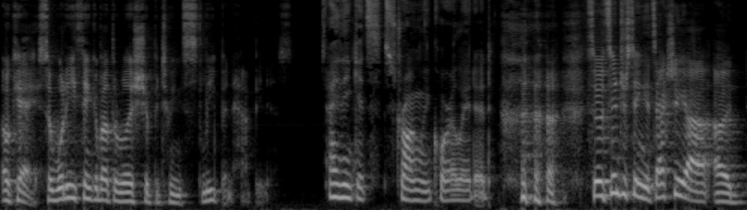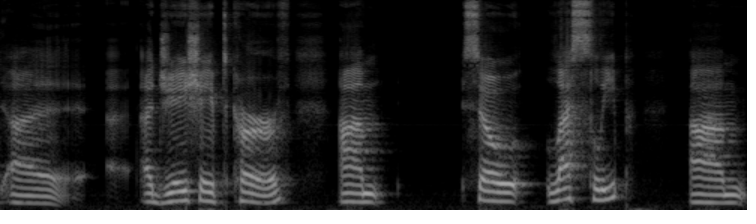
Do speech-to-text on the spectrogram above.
Okay, so what do you think about the relationship between sleep and happiness? I think it's strongly correlated. so it's interesting. It's actually a, a, a, a J-shaped curve. Um, so less sleep um,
